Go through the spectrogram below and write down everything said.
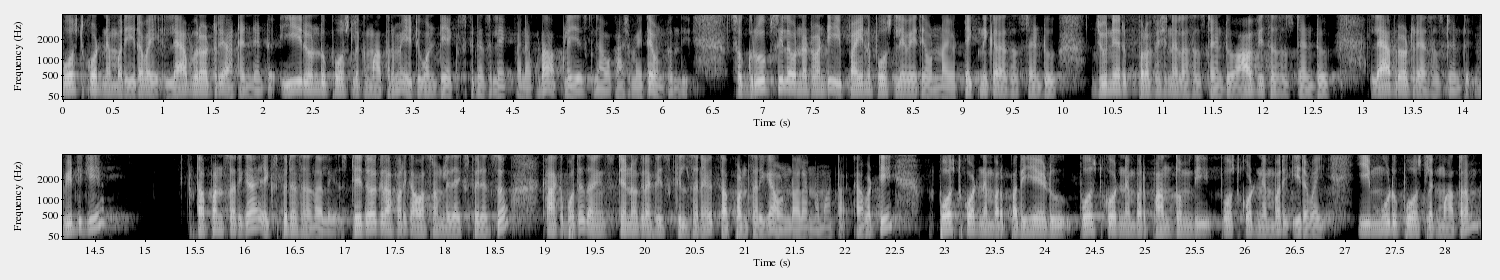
పోస్ట్ కోడ్ నెంబర్ ఇరవై ల్యాబొరేటరీ అటెండెంట్ ఈ రెండు పోస్టులకు మాత్రమే ఎటువంటి ఎక్స్పీరియన్స్ లేకపోయినా కూడా అప్లై చేసుకునే అవకాశం అయితే ఉంటుంది. సో గ్రూప్ సిలో ఉన్నటువంటి ఈ పైన పోస్టులు ఏవైతే ఉన్నాయో technical assistant junior professional assistant office assistant laboratory assistant వీటికి తప్పనిసరిగా ఎక్స్పీరియన్స్ అనేది స్టెనోగ్రాఫర్కి అవసరం లేదు ఎక్స్పీరియన్స్ కాకపోతే దానికి స్టెనోగ్రఫీ స్కిల్స్ అనేవి తప్పనిసరిగా ఉండాలన్నమాట. కాబట్టి పోస్ట్ కోడ్ నెంబర్ పదిహేడు పోస్ట్ కోడ్ నెంబర్ పంతొమ్మిది పోస్ట్ కోడ్ నెంబర్ ఇరవై ఈ మూడు పోస్టులకు మాత్రం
